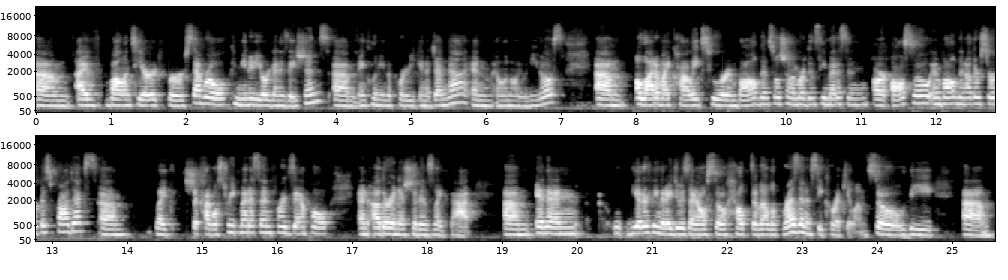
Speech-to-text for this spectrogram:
um, I've volunteered for several community organizations, um, including the Puerto Rican Agenda and Illinois Unidos. Um, a lot of my colleagues who are involved in social emergency medicine are also involved in other service projects, um, like Chicago Street Medicine, for example, and other initiatives like that. Um, and then the other thing that I do is I also help develop residency curriculum. So the um,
